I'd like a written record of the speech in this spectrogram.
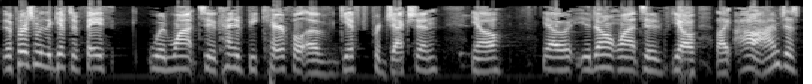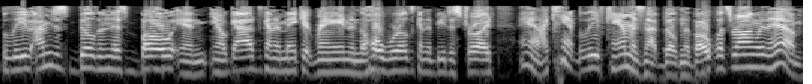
the person with the gift of faith would want to kind of be careful of gift projection. You know, you know, you don't want to, you know, like, oh, I'm just believe, I'm just building this boat, and you know, God's going to make it rain, and the whole world's going to be destroyed. Man, I can't believe Cameron's not building the boat. What's wrong with him?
